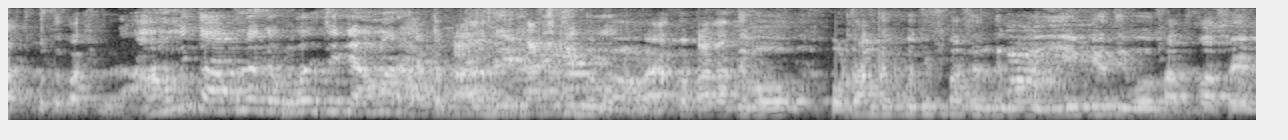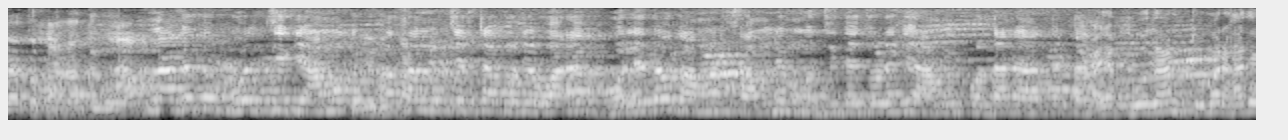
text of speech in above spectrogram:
কাজ করতে পারছি না। আমি তো আপনাকে বলছি কি আমার এত হাতে টাকা দিয়ে কাজ কি করব আমরা? এত টাকা দেবো প্রধানকে পঁচিশ পার্সেন্ট দেবো ইয়েকে দিব সাত পার্সেন্ট এত টাকা দেবো। আপনাকে তো বলছি কি আমাকে ফাঁসানোর চেষ্টা করছে। ওরা বলে দাও আমার সামনে মসজিদে চলে গিয়ে আমি প্রধানের হাতে টাকা আচ্ছা প্রধান তোমার হাতে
